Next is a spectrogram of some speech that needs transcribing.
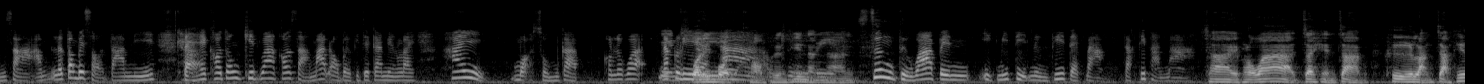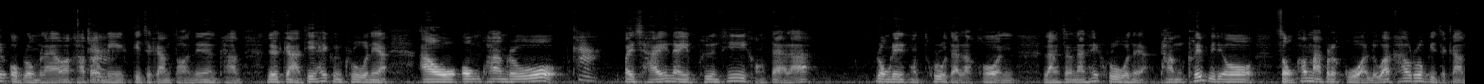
1-3 และต้องไปสอนตามนี้ แต่ให้เขาต้องคิดว่าเขาสามารถออกแบบกิจกรรมอย่างไร ให้เหมาะสมกับ เขาเรียกว่านักเรียบนริบทาของพื้นที่โอเคนั้นซึ่งถือว่าเป็นอีกมิติหนึ่งที่แตกต่างจากที่ผ่านมา ๆ ใช่ เพราะว่าจะเห็นจากคือหลังจากที่อบรมแล้วอะครับค่ะ เรามีกิจกรรมต่อเนื่องครับโดยการที่ให้คุณครูเนี่ยเอาองค์ความรู้ค่ะ ไปใช้ในพื้นที่ของแต่ละ โรงเรียนของครูแต่ละคน หลังจากนั้นให้ครูเนี่ยทำคลิปวิดีโอส่งเข้ามาประกวด หรือว่าเข้าร่วมกิจกรรม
